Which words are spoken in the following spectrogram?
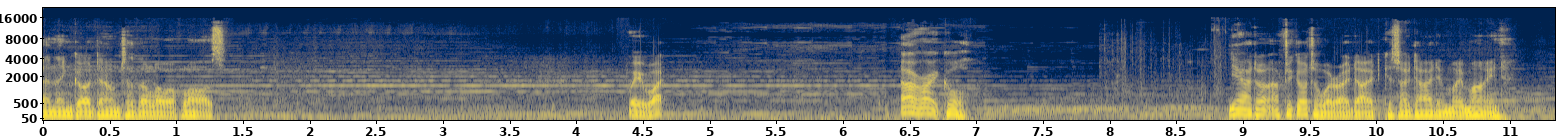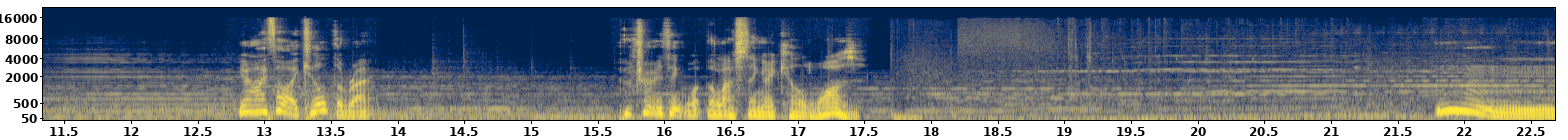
and then go down to the lower floors. Wait, what? Oh, right, cool. Yeah, I don't have to go to where I died, because I died in my mind. Yeah, I thought I killed the rat. I'm trying to think what the last thing I killed was. Hmm.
